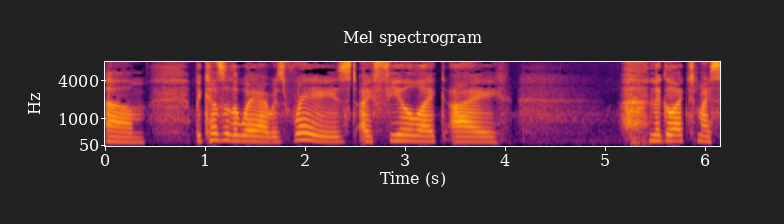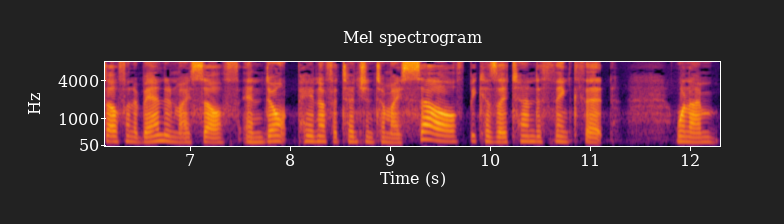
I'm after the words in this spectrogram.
Um, because of the way I was raised, I feel like I neglect myself and abandon myself and don't pay enough attention to myself because I tend to think that when I'm,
